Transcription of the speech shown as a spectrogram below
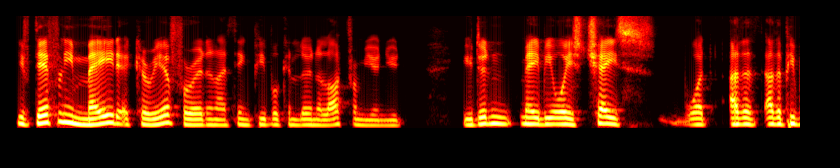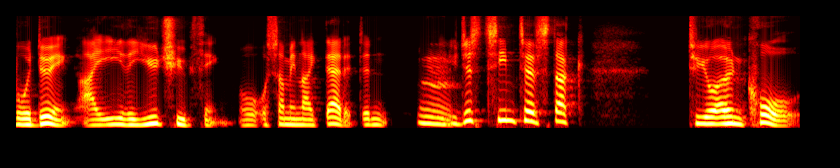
you've definitely made a career for it and i think people can learn a lot from you and you you didn't maybe always chase what other other people were doing i.e the youtube thing or, or something like that it didn't Mm. you just seem to have stuck to your own core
